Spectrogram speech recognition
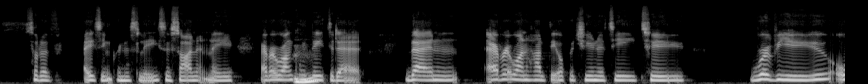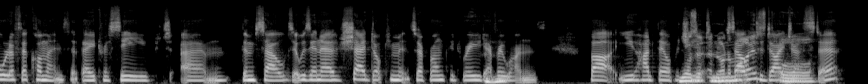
sort of asynchronously, so silently. Everyone mm-hmm. completed it. Then everyone had the opportunity to review all of the comments that they'd received um, themselves. It was in a shared document, so everyone could read mm-hmm. everyone's. But you had the opportunity yourself to digest or? it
